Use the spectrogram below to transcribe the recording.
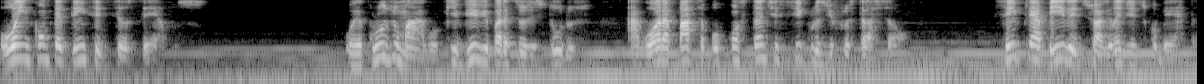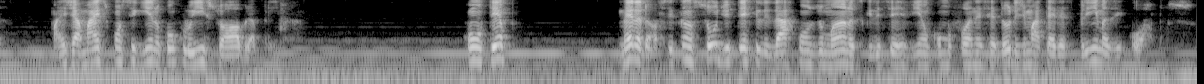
ou a incompetência de seus servos. O recluso mago, que vive para seus estudos, agora passa por constantes ciclos de frustração, sempre à beira de sua grande descoberta, mas jamais conseguindo concluir sua obra-prima. Com o tempo, Meredith se cansou de ter que lidar com os humanos que lhe serviam como fornecedores de matérias-primas e corpos.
